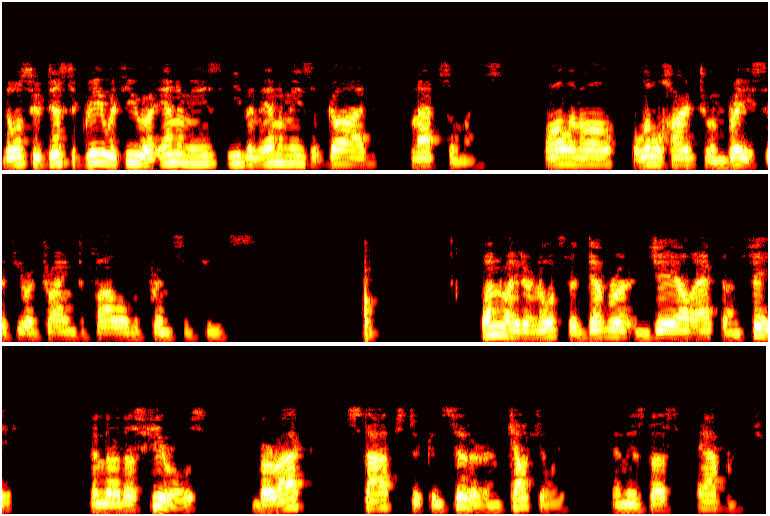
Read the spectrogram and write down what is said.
those who disagree with you are enemies, even enemies of God, not so nice. All in all, a little hard to embrace if you are trying to follow the Prince of Peace. One writer notes that Deborah and Jael act on faith and are thus heroes. Barak stops to consider and calculate and is thus average,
